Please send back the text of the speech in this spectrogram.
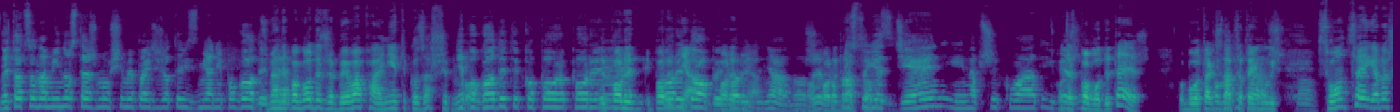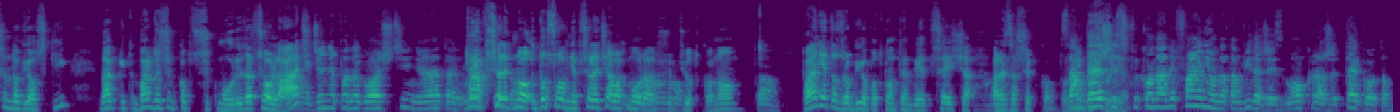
No i to co na minus też musimy powiedzieć o tej zmianie pogody. Zmiany nie? pogody, że była fajnie, tylko za szybko. Nie pogody, tylko pory, pory, Pory- pory dnia, doby, pory pory dnia. dnia. no, że pory po dnia, prostu sorry. jest dzień i na przykład i Chociaż wiesz, pogody też. Bo było tak, że na przykład jak mówisz, tak. słońce, ja weszłem do wioski, no, i to bardzo szybko przy chmury, zaczęło lać, No, Dzień Niepodległości, nie? Tak, czyli przele- no, dosłownie przeleciała chmura No, no, no. szybciutko, no. tak. Fajnie to zrobiło pod kątem wie, przejścia, ale za szybko. To Sam deszcz jest wykonany fajnie, ona tam widać, że jest mokra, że tego, to,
